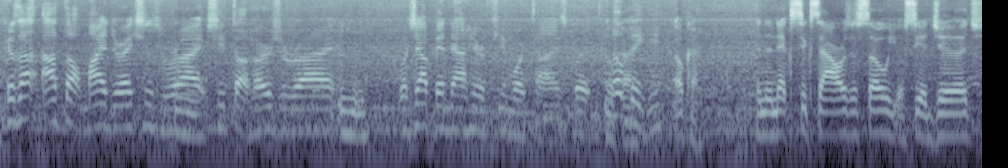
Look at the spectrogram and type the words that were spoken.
Because I, I thought my directions were right, mm-hmm. she thought hers were right, mm-hmm. which I've been down here a few more times, but no biggie. Okay. In the next six hours or so, you'll see a judge.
